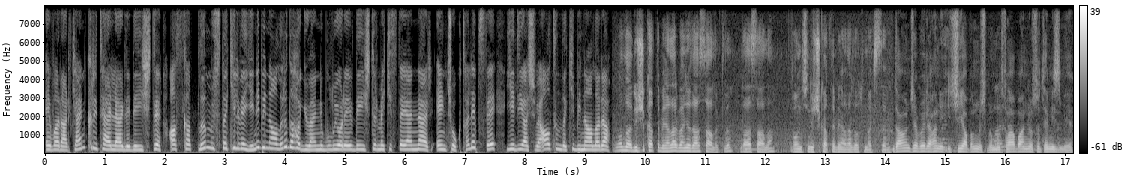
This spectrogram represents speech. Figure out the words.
Ev ararken kriterler de değişti. Az katlı, müstakil ve yeni binaları daha güvenli buluyor ev değiştirmek isteyenler. En çok talepse 7 yaş ve altındaki binalara. Vallahi düşük katlı binalar bence daha sağlıklı, daha sağlam. Onun için düşük katlı binalarda oturmak isterim. Daha önce böyle hani içi yapılmış mı, mutfağı banyosu temiz mi?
